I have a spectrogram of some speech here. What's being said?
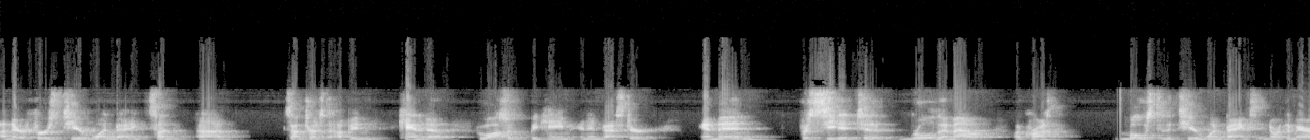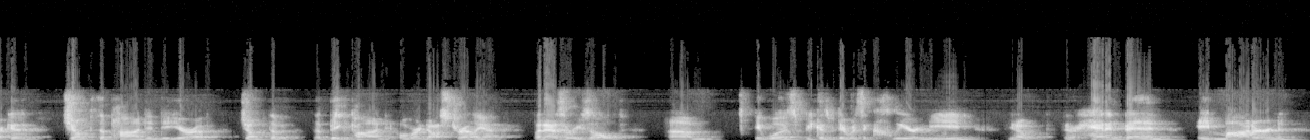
on their first tier one bank, Sun uh, SunTrust up in Canada, who also became an investor and then proceeded to roll them out across most of the tier one banks in North America, jumped the pond into Europe, jumped the, the big pond over into Australia. But as a result, um, it was because there was a clear need. You know, there hadn't been a modern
